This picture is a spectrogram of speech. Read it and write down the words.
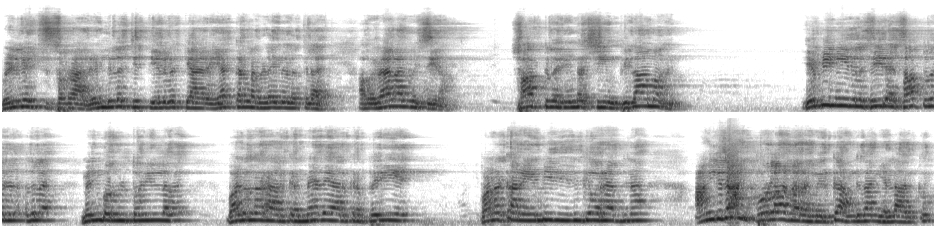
பில்கேட்ஸ் சொல்றான் ரெண்டு லட்சத்தி எழுபத்தி ஆறு ஏக்கர்ல விளைநிலத்தில் அவர் வேளாண்மை செய்கிறான் சாஃப்ட்வேர் இண்டஸ்ட்ரியின் பிதாமகன் எப்படி நீ இதில் செய்கிற சாஃப்ட்வேர் அதில் மென்பொருள் தொழிலில் வல்லுநராக இருக்கிற மேதையாக இருக்கிற பெரிய பணக்காரன் எப்படி இதுக்கு வர அப்படின்னா அங்குதான் பொருளாதாரம் இருக்குது அங்கு தான் எல்லாருக்கும்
